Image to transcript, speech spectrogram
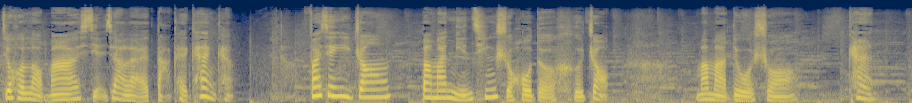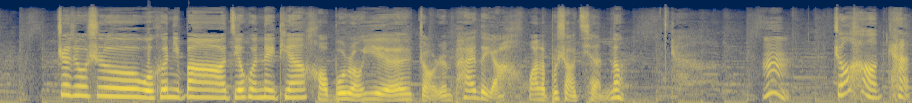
就和老妈闲下来打开看看，发现一张爸妈年轻时候的合照。妈妈对我说：“看，这就是我和你爸结婚那天好不容易找人拍的呀，花了不少钱呢。”嗯，真好看。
